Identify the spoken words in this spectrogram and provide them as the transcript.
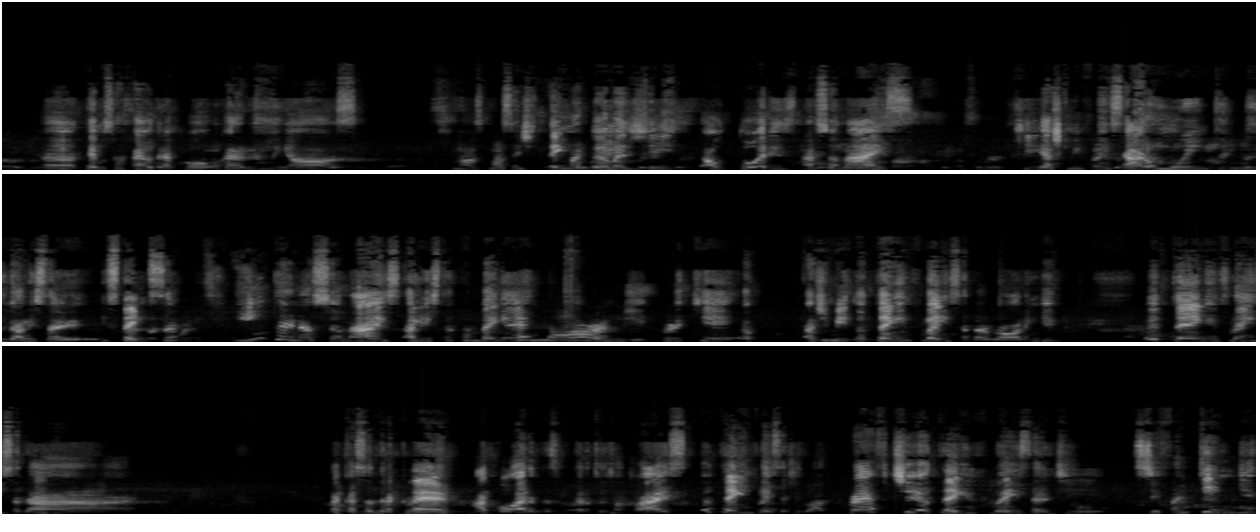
Uh, temos Rafael Dracon, Carolina Munhoz. Nossa, nossa, a gente tem uma gama de autores nacionais que acho que me influenciaram muito, inclusive a lista é extensa. E internacionais, a lista também é enorme, porque eu admito, eu tenho influência da Rowling, eu tenho influência da da Cassandra Clare agora nas literaturas atuais, eu tenho influência de Lovecraft, eu tenho influência de Stephen King,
